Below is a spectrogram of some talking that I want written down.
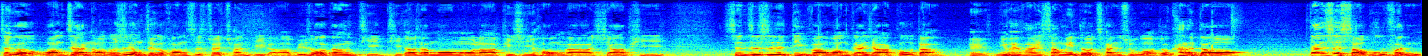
这个网站哈，都是用这个方式在传递的啊。比如说我刚刚提提到像 Momo 啦、PC Home 啦、虾皮，甚至是订房网站像 Agoda，哎，你会发现上面都有参数哦，都看得到哦。但是少部分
